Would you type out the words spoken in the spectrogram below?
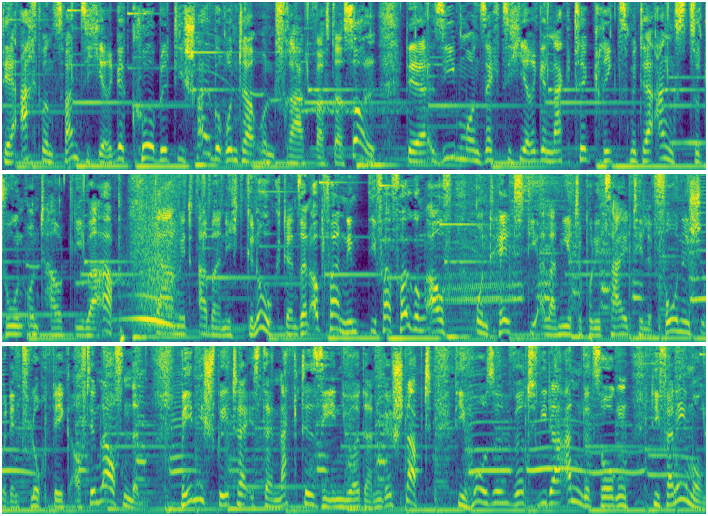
Der 28-Jährige kurbelt die Scheibe runter und fragt, was das soll. Der 67-jährige Nackte kriegt's mit der Angst zu tun und haut lieber ab. Damit aber nicht genug, denn sein Opfer nimmt die Verfolgung auf und hält die alarmierte Polizei telefonisch über den Fluchtweg auf dem Laufenden. Wenig später ist der nackte Senior dann geschnappt. Die Hose wird wieder angezogen. Die Vernehmung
